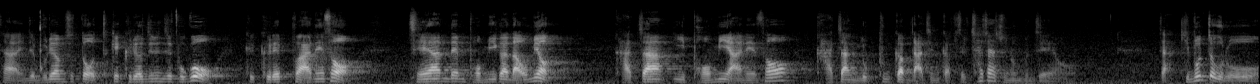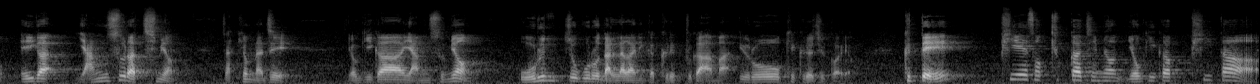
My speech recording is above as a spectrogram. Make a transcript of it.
자, 이제 무리함수 또 어떻게 그려지는지 보고 그 그래프 안에서 제한된 범위가 나오면 가장 이 범위 안에서 가장 높은 값, 낮은 값을 찾아주는 문제예요. 자, 기본적으로 A가 양수라 치면, 자, 기억나지? 여기가 양수면 오른쪽으로 날아가니까 그래프가 아마 이렇게 그려질 거예요. 그때 P에서 Q까지면 여기가 P다,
